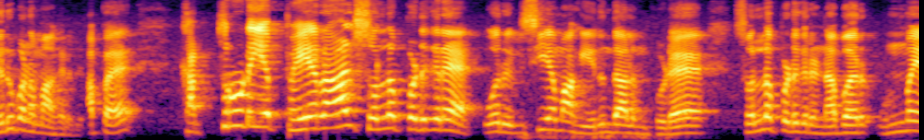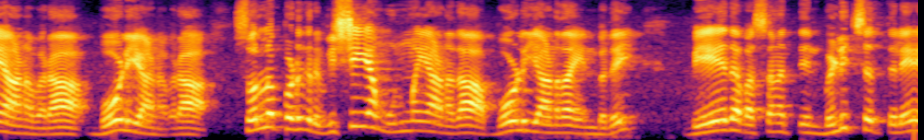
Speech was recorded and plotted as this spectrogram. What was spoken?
நிரூபணமாகிறது. அப்ப கத்தருடைய பெயரால் சொல்லப்படுகிற ஒரு விஷயமாக இருந்தாலும் கூட சொல்லப்படுகிற நபர் உண்மையானவரா போலியானவரா சொல்லப்படுகிற விஷயம் உண்மையானதா போலியானதா என்பதை வேத வசனத்தின் வெளிச்சத்திலே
